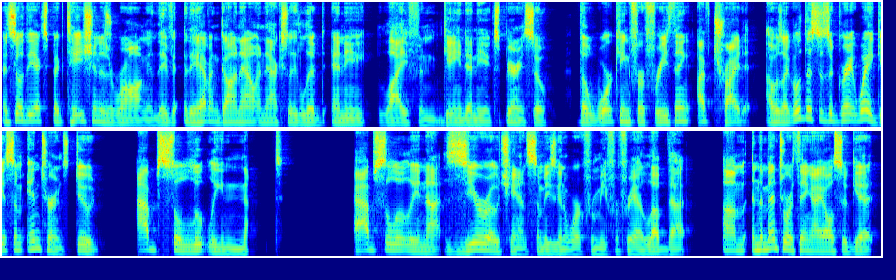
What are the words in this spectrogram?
And so the expectation is wrong, and they've they haven't gone out and actually lived any life and gained any experience. So the working for free thing, I've tried it. I was like, oh, this is a great way. Get some interns, dude. Absolutely not. Absolutely not. Zero chance somebody's going to work for me for free. I love that. Um, and the mentor thing, I also get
